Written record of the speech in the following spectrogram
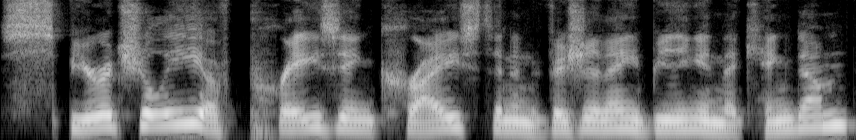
spiritually of praising Christ and envisioning being in the kingdom,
